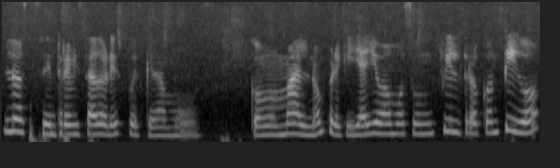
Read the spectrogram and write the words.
los entrevistadores, pues quedamos como mal, ¿no? Porque ya llevamos un filtro contigo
